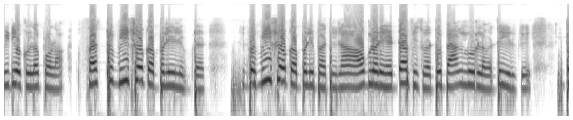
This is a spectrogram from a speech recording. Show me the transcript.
வீடியோக்குள்ளே போகலாம் ஃபஸ்ட்டு மீஷோ கம்பெனி லிமிடெட் இந்த மீஷோ கம்பெனி பார்த்தீங்கன்னா அவங்களுடைய ஹெட் ஆஃபீஸ் வந்து பெங்களூரில் வந்து இருக்குது இந்த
